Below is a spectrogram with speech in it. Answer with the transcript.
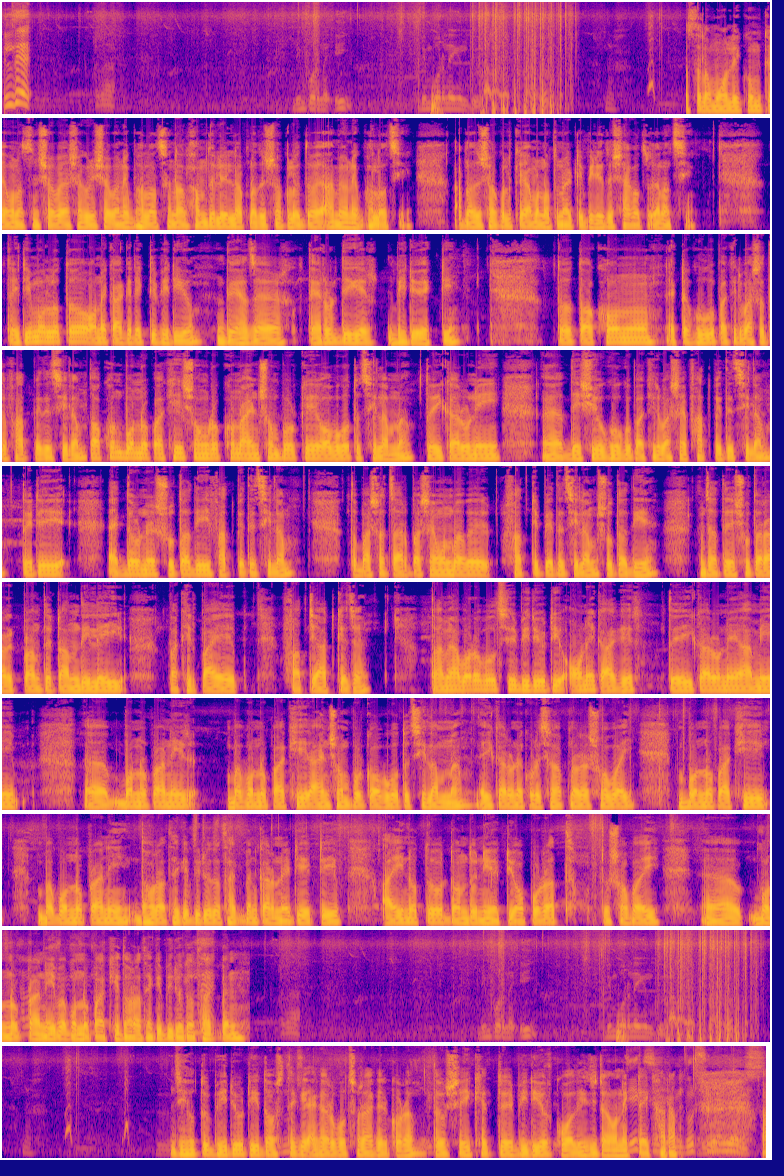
কিন্তু আসসালামু আলাইকুম কেমন আছেন সবাই? আশা করি সবাই অনেক ভালো আছেন। আলহামদুলিল্লাহ আপনাদের সকলের দয় আমি অনেক ভালো আছি। আপনাদের সকলকে আমার নতুন একটি ভিডিওতে স্বাগত জানাচ্ছি। তো এটি মূলত অনেক আগের একটি ভিডিও দুই হাজার তেরোর দিকের ভিডিও একটি। তো তখন একটা ঘুঘু পাখির বাসাতে ফাঁদ পেতেছিলাম। তখন বন্য পাখি সংরক্ষণ আইন সম্পর্কে অবগত ছিলাম না, তো এই কারণেই দেশীয় ঘুঘু পাখির বাসায় ফাঁদ পেতেছিলাম। তো এটি এক ধরনের সুতা দিয়ে ফাঁদ পেতেছিলাম। তো বাসার চারপাশে এমন ভাবে ফাঁদটি পেতেছিলাম সুতা দিয়ে, যাতে সুতার আরেক প্রান্তে টান দিলেই পাখির পায়ে ফাঁদটি আটকে যায়। তো আমি আবারও বলছি, ভিডিওটি অনেক আগের, তো এই কারণে আমি বন্যপ্রাণীর বা বন্য পাখির আইন সম্পর্কে অবগত ছিলাম না। এই কারণে করেছিলাম। আপনারা সবাই বন্য পাখি বা বন্য প্রাণী ধরা থেকে বিরত থাকবেন, কারণ এটি একটি আইনত দণ্ডনীয় একটি অপরাধ। তো সবাই বন্য প্রাণী বা বন্য পাখি ধরা থেকে বিরত থাকবেন। যেহেতু ভিডিওটি দশ থেকে এগারো বছর আগের করা, তো সেই ক্ষেত্রে ভিডিওর কোয়ালিটিটা অনেকটাই খারাপ।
